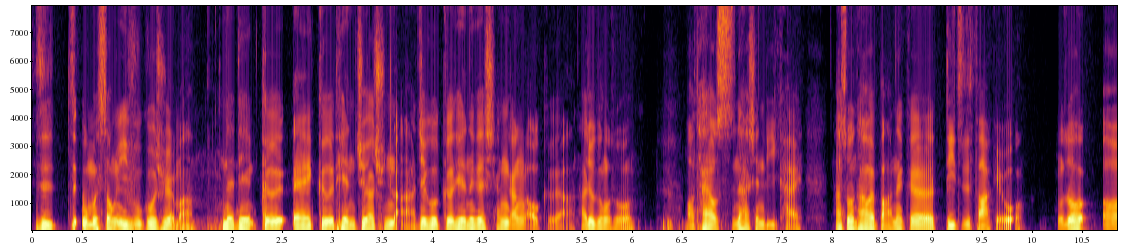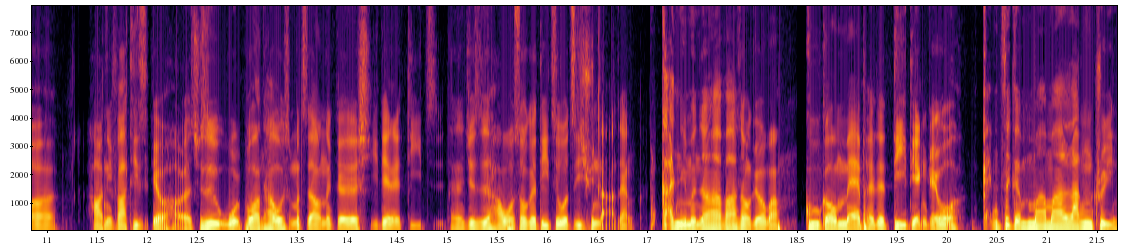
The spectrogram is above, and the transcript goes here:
就是我们送衣服过去了嘛。那天隔诶隔天就要去拿，结果隔天那个香港老哥啊，他就跟我说，哦，他有事，他先离开。他说他会把那个地址发给我。我说，呃。好，你发地址给我好了。就是我不知道他为什么知道那个洗衣店的地址，但是就是好，我收个地址，我自己去拿这样。干，你们知道他发什么给我吗？Google Map 的地点给我。干，这个妈妈 Laundry，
